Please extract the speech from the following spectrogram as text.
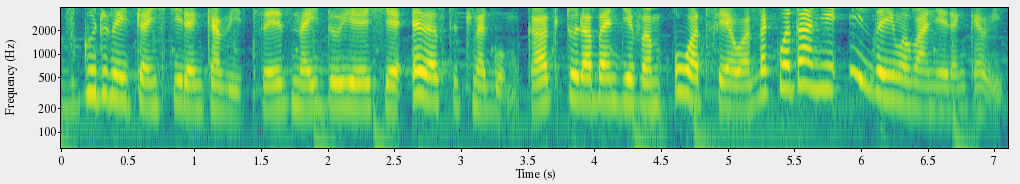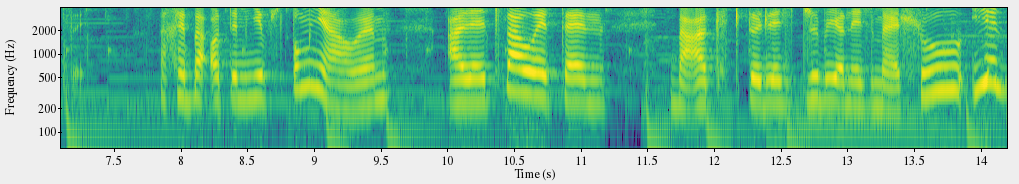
W górnej części rękawicy znajduje się elastyczna gumka, która będzie Wam ułatwiała zakładanie i zdejmowanie rękawicy. A chyba o tym nie wspomniałem, ale cały ten bak, który jest zrobiony z meszu, jest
